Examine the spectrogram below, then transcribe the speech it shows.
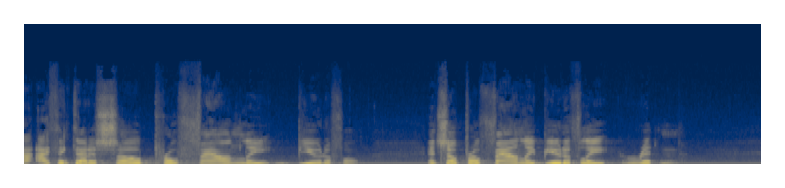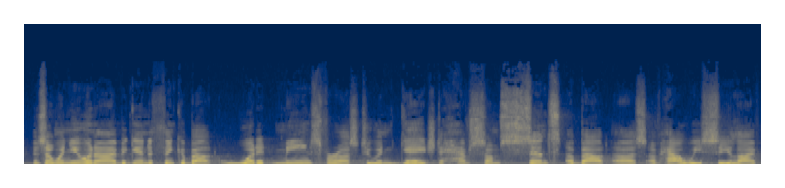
I think that is so profoundly beautiful and so profoundly beautifully written. And so when you and I begin to think about what it means for us to engage, to have some sense about us of how we see life.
